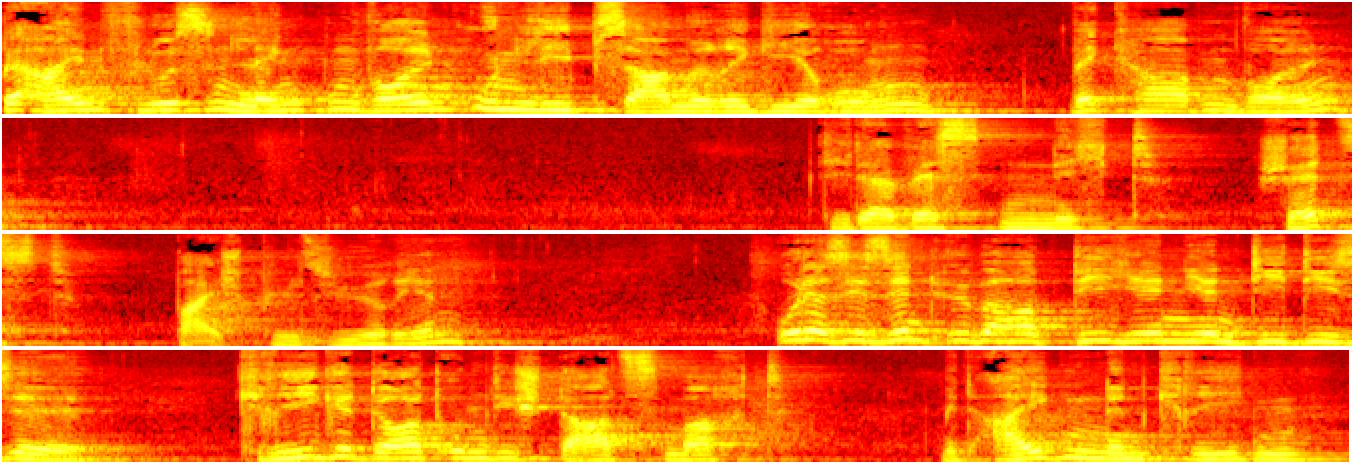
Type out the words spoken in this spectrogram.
beeinflussen, lenken wollen, unliebsame Regierungen weghaben wollen, die der Westen nicht schätzt, Beispiel Syrien. Oder sie sind überhaupt diejenigen, die diese Kriege dort um die Staatsmacht mit eigenen Kriegen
